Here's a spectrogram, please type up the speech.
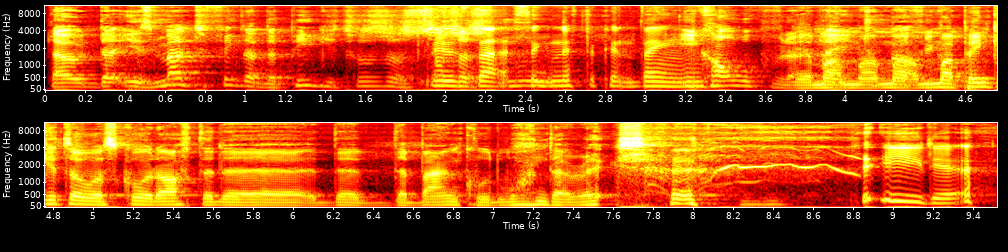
That, that is mad to think that the pinky toe is such Is a that small, significant thing? You can't walk with that. Yeah, my, Like, you my, my, my pinky toe was called after the, the, the band called One Direction. Idiot.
